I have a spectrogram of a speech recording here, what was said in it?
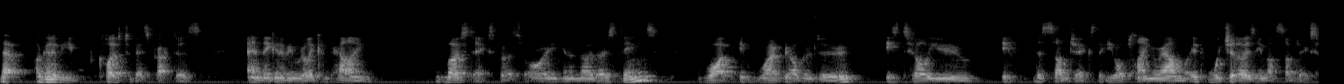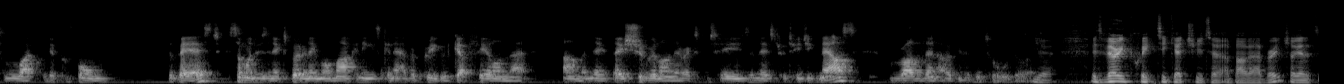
that are going to be close to best practice and they're going to be really compelling. Most experts are already going to know those things. What it won't be able to do is tell you if the subjects that you're playing around with, which of those email subjects are likely to perform the best. Someone who's an expert in email marketing is going to have a pretty good gut feel on that. Um, and they, they should rely on their expertise and their strategic nous rather than hoping that the tool will do it. Yeah, it's very quick to get you to above average. Like it's,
